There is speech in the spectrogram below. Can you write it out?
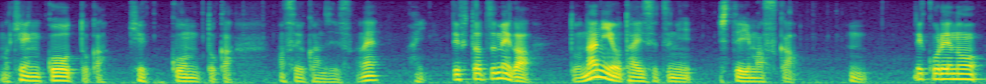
まあ、健康とか結婚とか、まあ、そういう感じですかね。はい、で2つ目が何を大切にしていますか。うん、でこれの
